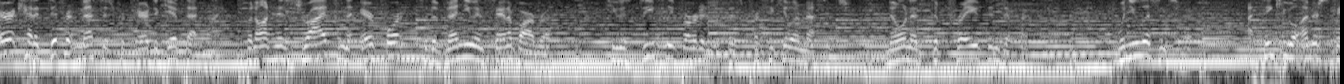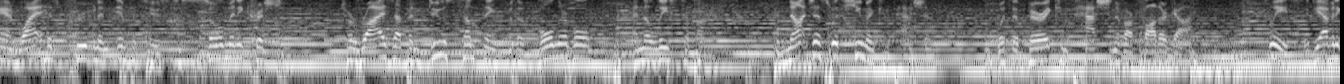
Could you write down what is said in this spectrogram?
Eric had a different message prepared to give that night, but on his drive from the airport to the venue in Santa Barbara, he was deeply burdened with this particular message, known as depraved indifference. When you listen to it, I think you will understand why it has proven an impetus to so many Christians to rise up and do something for the vulnerable and the least among us, not just with human compassion, with the very compassion of our Father God. Please, if you have any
